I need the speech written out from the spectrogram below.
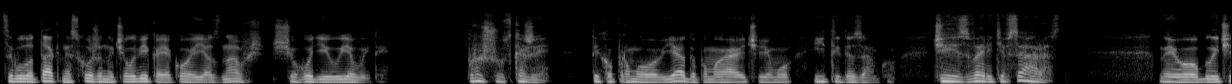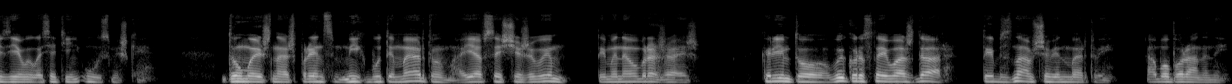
Це було так не схоже на чоловіка, якого я знав, що годі уявити. Прошу, скажи, тихо промовив я, допомагаючи йому йти до замку. Чи з Веріті все гаразд? На його обличчі з'явилася тінь усмішки. Думаєш, наш принц міг бути мертвим, а я все ще живим? Ти мене ображаєш. Крім того, використай ваш дар. Ти б знав, що він мертвий або поранений.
